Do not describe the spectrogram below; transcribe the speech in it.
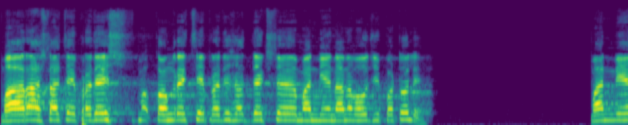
महाराष्ट्राचे प्रदेश काँग्रेसचे प्रदेश अध्यक्ष माननीय नानाभाऊजी पटोले माननीय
